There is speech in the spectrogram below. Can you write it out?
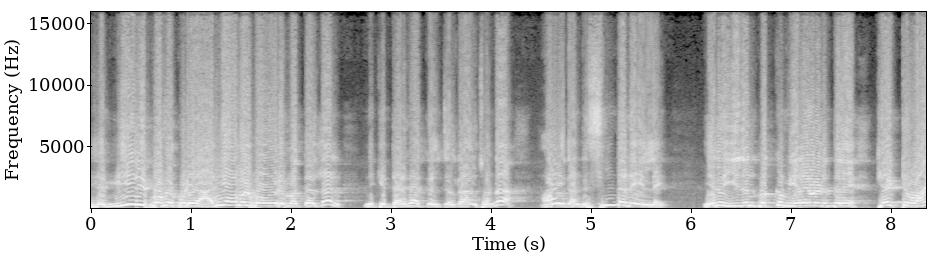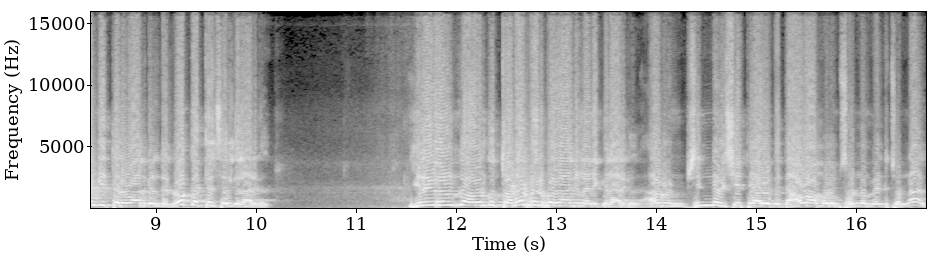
இதை மீறி போகக்கூடிய அறியாமல் போகக்கூடிய மக்கள் தான் இன்னைக்கு தர்காக்கள் சொல்றாங்கன்னு சொன்னா அவங்களுக்கு அந்த சிந்தனை இல்லை. ஏதோ இதன் பக்கம் இறைவனிடத்திலே கேட்டு வாங்கி தருவார்கள் என்ற நோக்கத்தில் செல்கிறார்கள். இறைவனுக்கும் அவருக்கும் தொடர்பு இருப்பதாக நினைக்கிறார்கள். அவர் சின்ன விஷயத்தை அவருக்கு தாவா மூலம் சொன்னோம் என்று சொன்னால்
